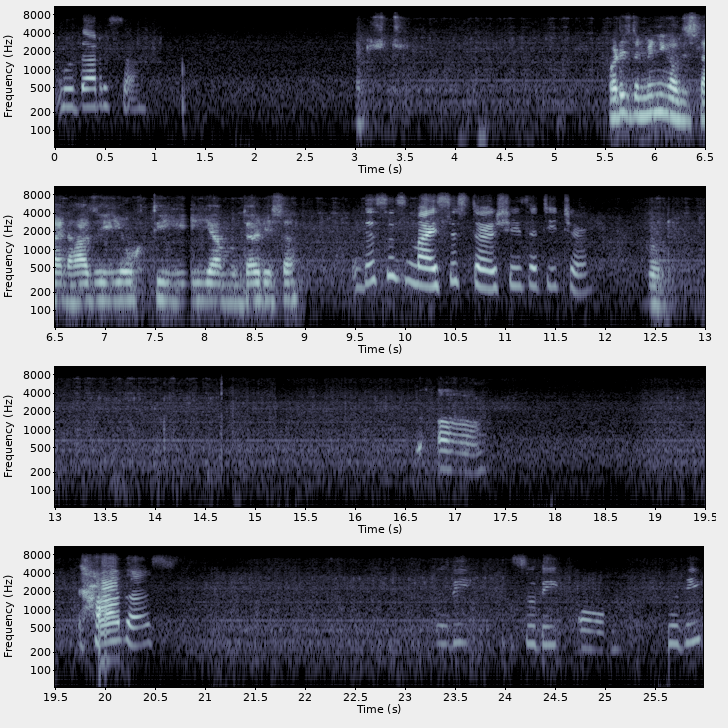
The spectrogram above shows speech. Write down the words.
مدرسة Next. What is the meaning of this line? هذه أختي هي مدرسة. This is my sister. She's a teacher. Good. Uh, هذا صديق صديق um, صديق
